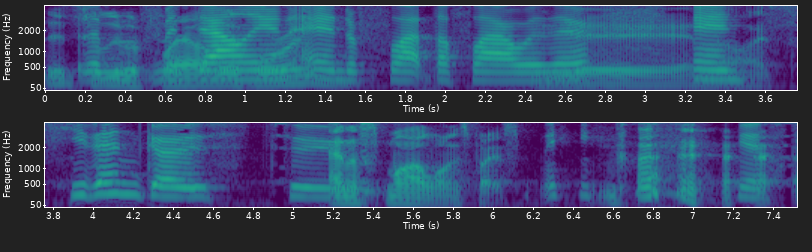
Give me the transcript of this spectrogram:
the leave a flower there medallion and a flat the flower there. Yeah, and nice. he then goes to And a smile on his face. yes.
